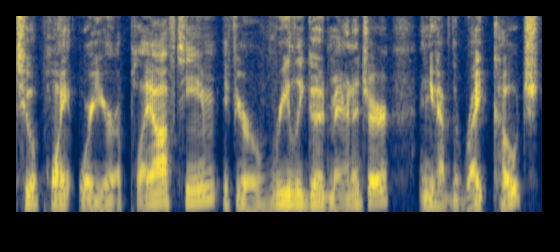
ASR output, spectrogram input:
to a point where you're a playoff team if you're a really good manager and you have the right coach.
